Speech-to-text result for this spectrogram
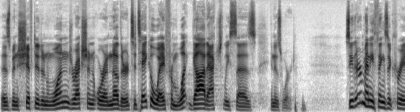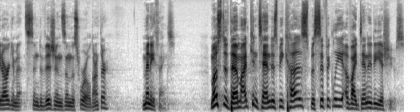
that has been shifted in one direction or another to take away from what God actually says in His Word. See, there are many things that create arguments and divisions in this world, aren't there? Many things. Most of them, I'd contend, is because specifically of identity issues.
